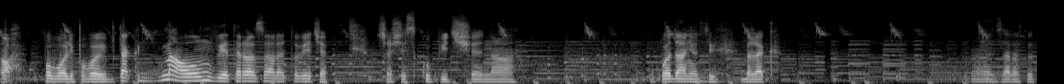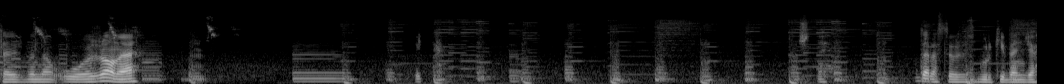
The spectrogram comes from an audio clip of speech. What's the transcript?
O, powoli, powoli. Tak mało mówię teraz, ale to wiecie, trzeba się skupić na układaniu tych belek. Ale zaraz tutaj już będą ułożone. Teraz to już z górki będzie.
